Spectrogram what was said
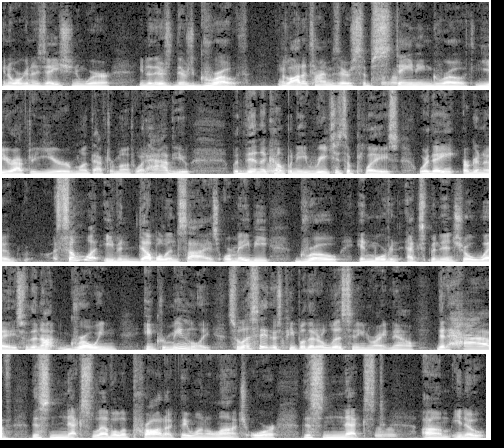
an organization where you know there's there's growth. A lot of times there's uh-huh. sustaining growth year after year, month after month, what have you. But then a company reaches a place where they are going to somewhat even double in size or maybe grow in more of an exponential way. So they're not growing incrementally. So let's say there's people that are listening right now that have this next level of product they want to launch or this next um, you know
